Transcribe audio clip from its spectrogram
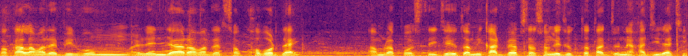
সকাল আমাদের বীরভূম রেঞ্জার আমাদের সব খবর দেয়। আমরা পৌঁছতেই, যেহেতু আমি কাঠ ব্যবসার সঙ্গে যুক্ত, তার জন্য হাজির আছি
